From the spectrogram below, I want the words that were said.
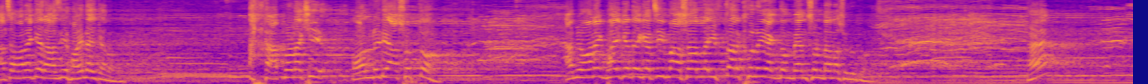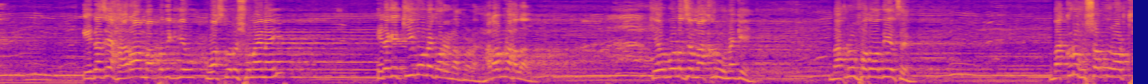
আচ্ছা অনেকে রাজি হয় নাই কেন? আপনারা কি অলরেডি আসক্ত? আমি অনেক ভাইকে দেখেছি মাসা আল্লাহ ইফতার খুলেই একদম ব্যঞ্জন টানা শুরু করে। হ্যাঁ? এটা যে হারাম, আপনাদের কেউ ওয়াজ করে শোনায় নাই? এটাকে কি মনে করেন আপনারা? হারাম না হালাল? কেউ বলেছে মাকরু নাকি? মাকরু ফতোয়া দিয়েছে। মাকরু শব্দের অর্থ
